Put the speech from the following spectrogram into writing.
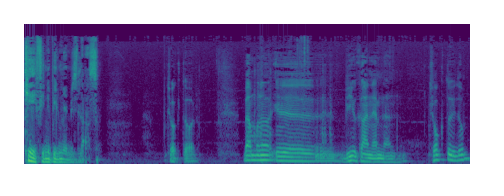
keyfini bilmemiz lazım. Çok doğru. Ben bunu e, büyük annemden çok duydum.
